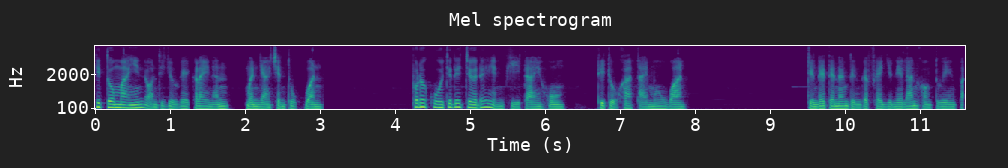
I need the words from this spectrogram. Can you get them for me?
ที่ตัวมาหินอ่อนที่อยู่ใกล้ๆนั้น เหมือนอย่างเช่นทุกวัน เพราะกลัวจะได้เจอได้เห็นผีตายโหง ที่ถูกฆ่าตายเมื่อวาน จึงได้แต่นั่งดื่มกาแฟอยู่ในร้านของตัวเองไป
